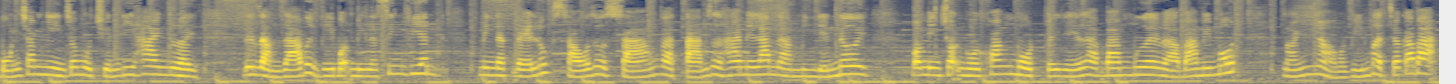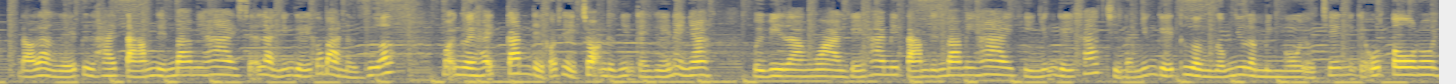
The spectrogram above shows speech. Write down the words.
400.000 cho một chuyến đi hai người. Được giảm giá bởi vì bọn mình là sinh viên. Mình đặt vé lúc 6 giờ sáng và 8 giờ 25 là mình đến nơi. Bọn mình chọn ngồi khoang 1 với ghế là 30 và 31. Nói nhỏ một bí mật cho các bạn, đó là ghế từ 28 đến 32 sẽ là những ghế có bàn ở giữa. Mọi người hãy căn để có thể chọn được những cái ghế này nha. Bởi vì là ngoài ghế 28 đến 32 thì những ghế khác chỉ là những ghế thường giống như là mình ngồi ở trên những cái ô tô thôi.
